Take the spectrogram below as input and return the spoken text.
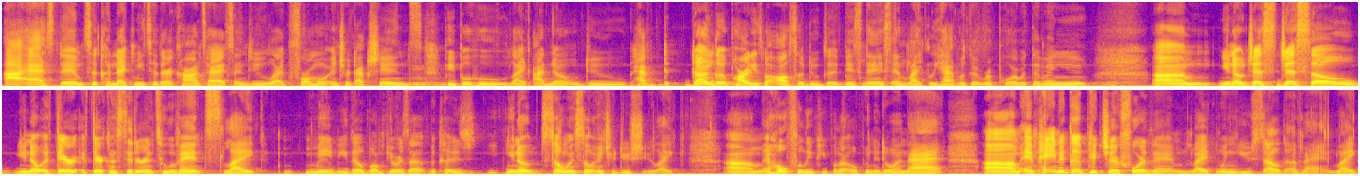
I asked them to connect me to their contacts and do like formal introductions. Mm-hmm. people who like I know do have d- done good parties but also do good business and likely have a good rapport with the venue. Um, you know just just so you know if they're if they're considering two events like maybe they'll bump yours up because you know so and so introduced you like um, and hopefully people are open to doing that um, and paint a good picture for them like when you sell the event like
